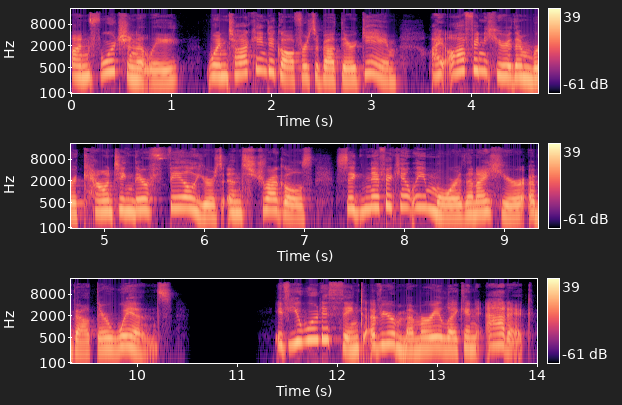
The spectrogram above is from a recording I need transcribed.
Unfortunately, when talking to golfers about their game, I often hear them recounting their failures and struggles significantly more than I hear about their wins. If you were to think of your memory like an attic,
